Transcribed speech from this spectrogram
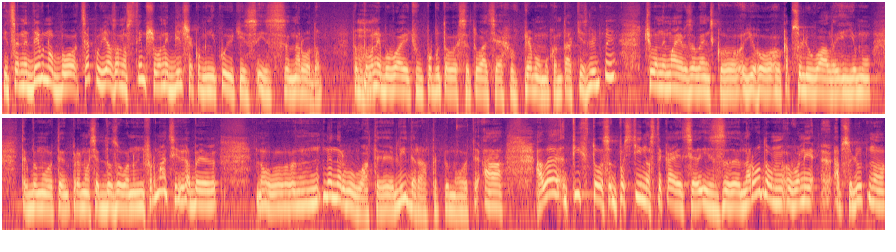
І це не дивно, бо це пов'язано з тим, що вони більше комунікують із, із народом. Тобто вони бувають в побутових ситуаціях в прямому контакті з людьми, чого немає в Зеленського, його капсулювали і йому, так би мовити, приносять дозовану інформацію, аби ну, не нервувати лідера, так би мовити. А, але ті, хто постійно стикається із народом, вони абсолютно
